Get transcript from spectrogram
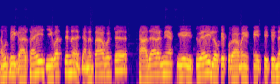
නමුත් මේ ගාසාහි ජීවත්වෙන ජනතාවට සාධාරණයක් විය යුතුවයි ලෝකෙ පුරාම සිටින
